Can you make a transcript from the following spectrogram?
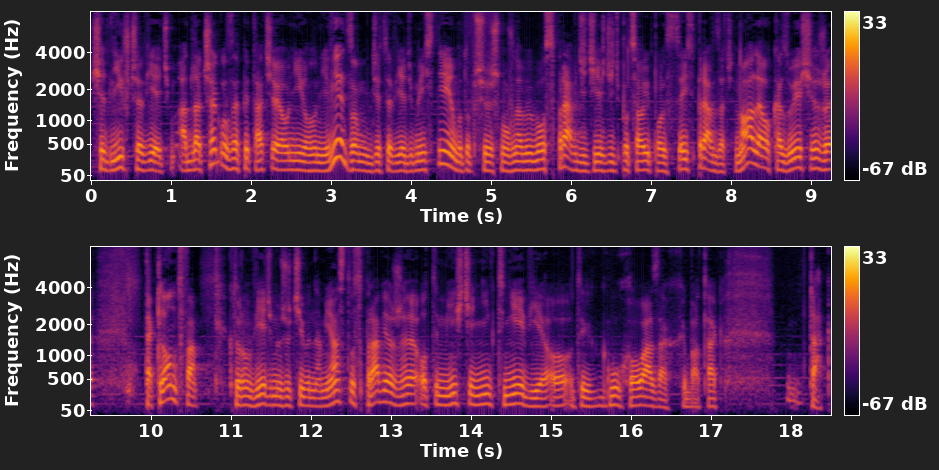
siedliszcze wiedźm. A dlaczego zapytacie, oni o nie wiedzą, gdzie te wiedźmy istnieją, bo to przecież można by było sprawdzić, jeździć po całej Polsce i sprawdzać. No ale okazuje się, że ta klątwa, którą wiedźmy rzuciły na miasto, sprawia, że o tym mieście nikt nie wie, o, o tych głuchołazach chyba, tak? Tak.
